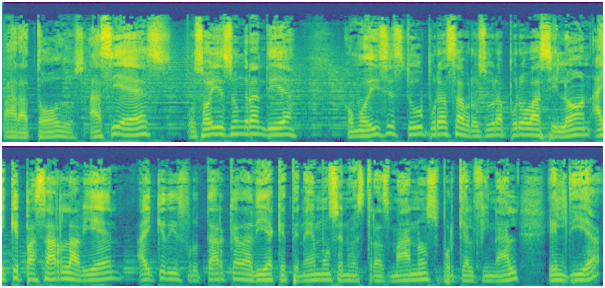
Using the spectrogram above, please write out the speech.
para todos. Así es, pues hoy es un gran día. Como dices tú, pura sabrosura, puro vacilón. Hay que pasarla bien, hay que disfrutar cada día que tenemos en nuestras manos, porque al final el día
